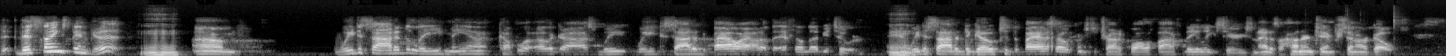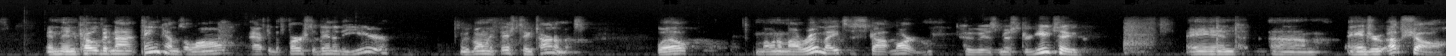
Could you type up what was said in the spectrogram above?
th- this thing's been good. Mm-hmm. um, we decided to leave. Me and a couple of other guys. We we decided to bow out of the FLW tour, and Mhm. we decided to go to the Bass Opens to try to qualify for the Elite Series, and that is 110 percent our goal. And then COVID 19 comes along after the first event of the year. We've only fished two tournaments. Well, one of my roommates is Scott Martin, who is Mr. YouTube, and um, Andrew Upshaw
